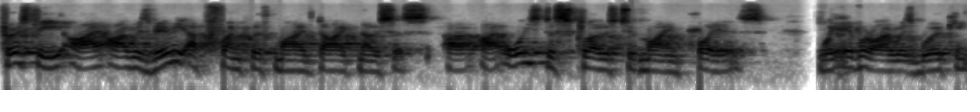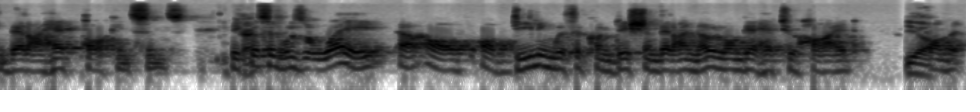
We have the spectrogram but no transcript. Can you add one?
firstly, I, I, was very upfront with my diagnosis. Uh, I always disclosed to my employers wherever I was working that I had Parkinson's because okay. it was a way uh, of, of dealing with a condition that I no longer had to hide yeah. from it.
